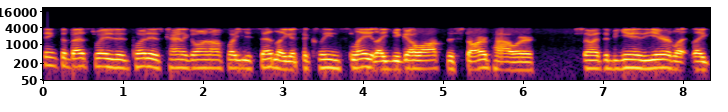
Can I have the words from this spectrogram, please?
think the best way to put it is kind of going off what you said. Like it's a clean slate. Like you go off the star power. So at the beginning of the year, like, like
